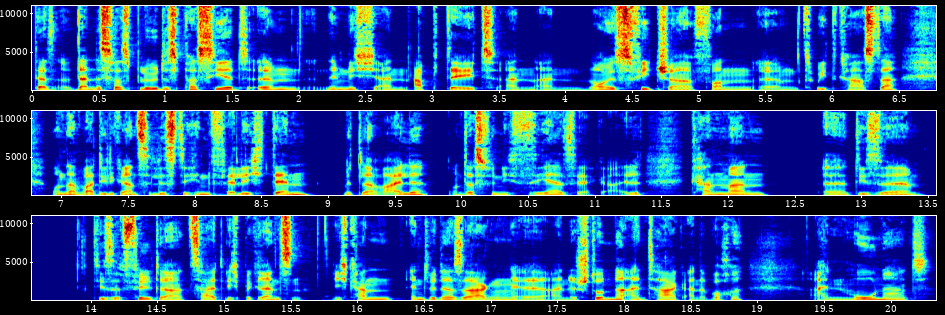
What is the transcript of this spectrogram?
Das, dann ist was Blödes passiert, ähm, nämlich ein Update, ein, ein neues Feature von ähm, Tweetcaster. Und dann war die ganze Liste hinfällig, denn mittlerweile, und das finde ich sehr, sehr geil, kann man äh, diese diese Filter zeitlich begrenzen. Ich kann entweder sagen, äh, eine Stunde, ein Tag, eine Woche, einen Monat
